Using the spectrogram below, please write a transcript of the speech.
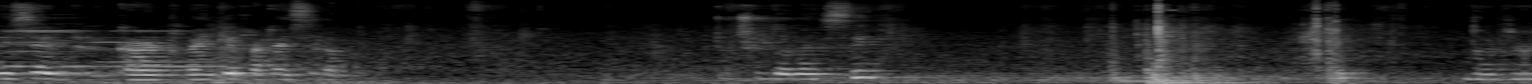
নিচে কার্ড ভাইকে পাঠাইছিলাম। ওষুধ আনাইছি দরজা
